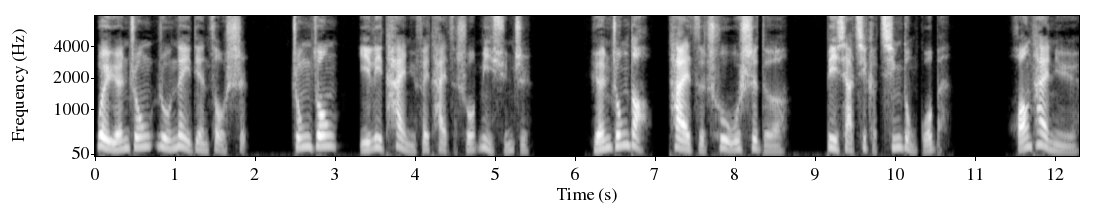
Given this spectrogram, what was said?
魏元忠入内殿奏事，中宗以立太女废太子说密询之。元忠道。太子初无失德，陛下岂可轻动国本？皇太女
